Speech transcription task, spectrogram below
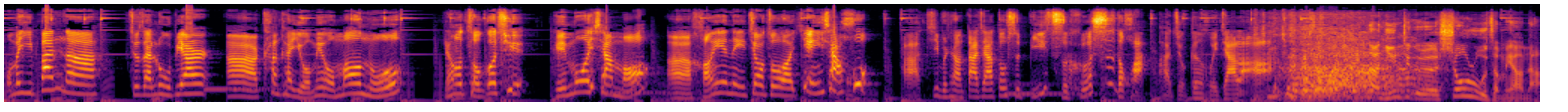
我们一般呢就在路边啊，看看有没有猫奴，然后走过去给摸一下毛啊，行业内叫做验一下货啊。基本上大家都是彼此合适的话啊，就跟回家了啊。那您这个收入怎么样呢？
